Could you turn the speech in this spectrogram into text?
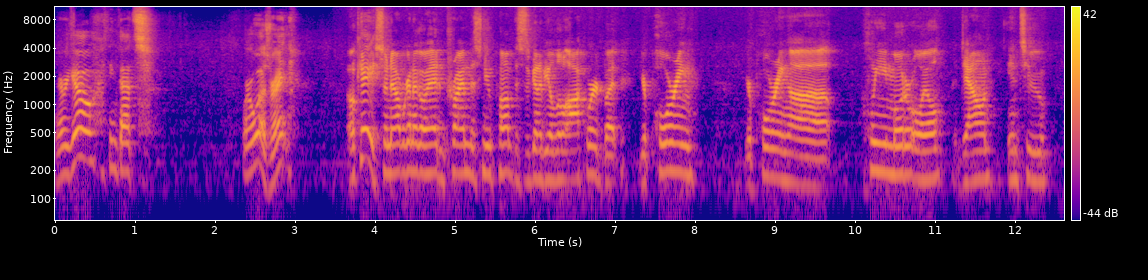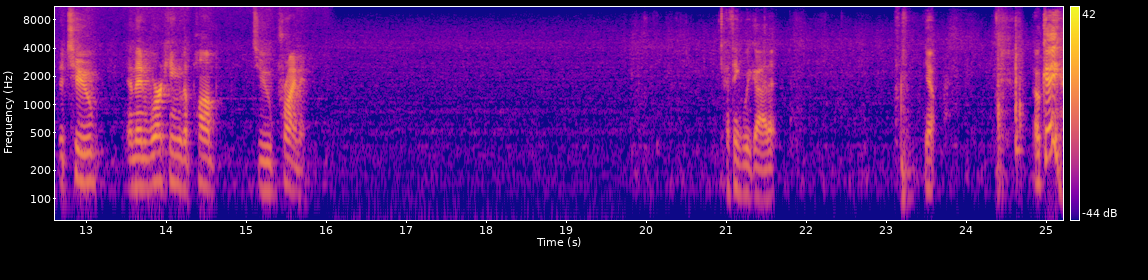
There we go. I think that's where it was, right? Okay, so now we're gonna go ahead and prime this new pump. This is gonna be a little awkward, but you're pouring, you're pouring uh, clean motor oil down into the tube and then working the pump to prime it. I think we got it. Yep. Okay,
